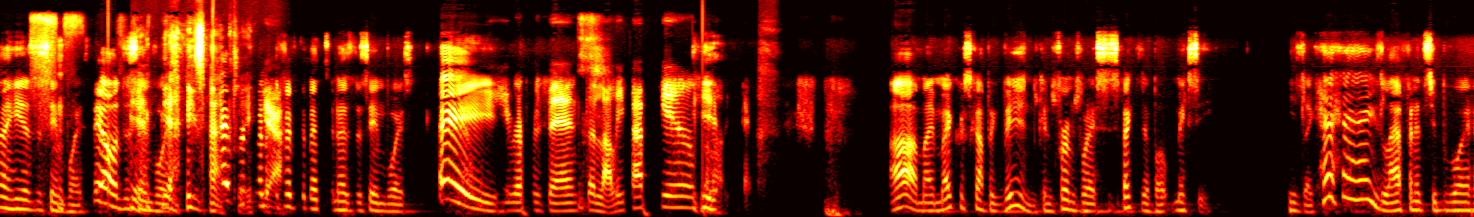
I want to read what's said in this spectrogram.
Oh, he has the same voice. They all have the yeah, same voice. yeah, exactly. Everyone Yeah. in the fifth dimension has the same voice. Hey! You represent the lollipop guild. Yeah. Ah, my microscopic vision confirms what I suspected about Mixie. He's like, ha ha, he's laughing at Superboy.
